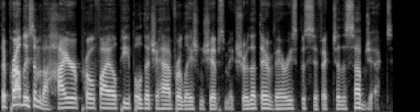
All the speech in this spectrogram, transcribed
They're probably some of the higher profile people that you have relationships. Make sure that they're very specific to the subject.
